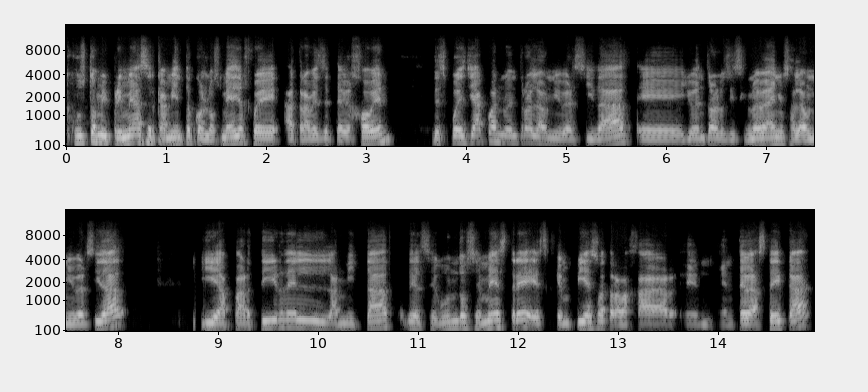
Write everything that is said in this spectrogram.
justo mi primer acercamiento con los medios fue a través de TV Joven. Después, ya cuando entro a la universidad, eh, yo entro a los 19 años a la universidad y a partir de la mitad del segundo semestre es que empiezo a trabajar en, en TV Azteca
